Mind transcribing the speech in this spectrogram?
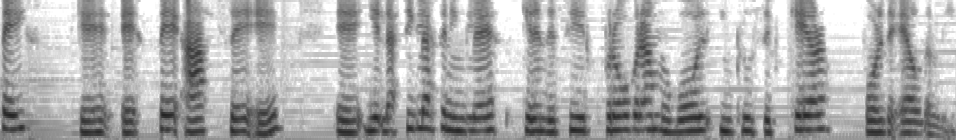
PACE, que es P-A-C-E, eh, y las siglas en inglés quieren decir Programmable Inclusive Care for the Elderly,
